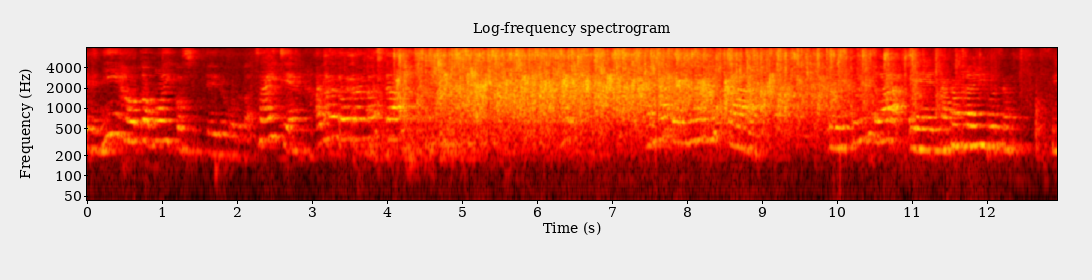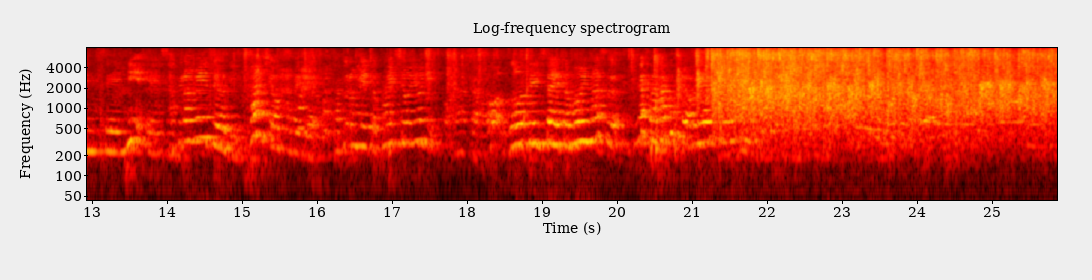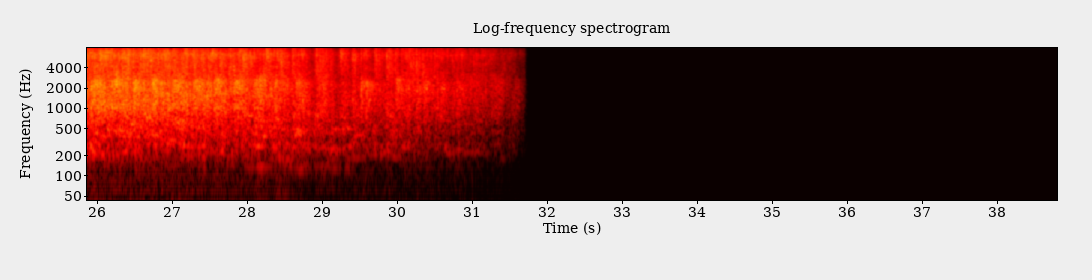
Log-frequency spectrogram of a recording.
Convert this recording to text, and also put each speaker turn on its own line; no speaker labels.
えー、ニーハオともう一個知っている言葉在地ありがとうございました。はい。ありがとうございました、えー、それでは、えー、中村由子さん先生に、えー、桜メイトより感謝を込めて桜メイト会長よりお花束を贈呈したいと思います。皆さん拍手をお願いします。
